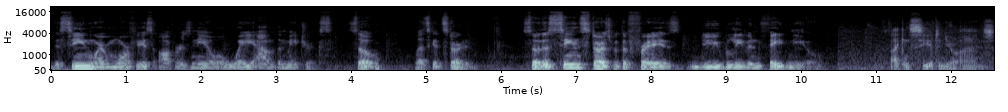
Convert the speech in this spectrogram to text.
the scene where Morpheus offers Neo a way out of the Matrix. So, let's get started. So, the scene starts with the phrase, Do you believe in fate, Neo? I can see it in your eyes.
